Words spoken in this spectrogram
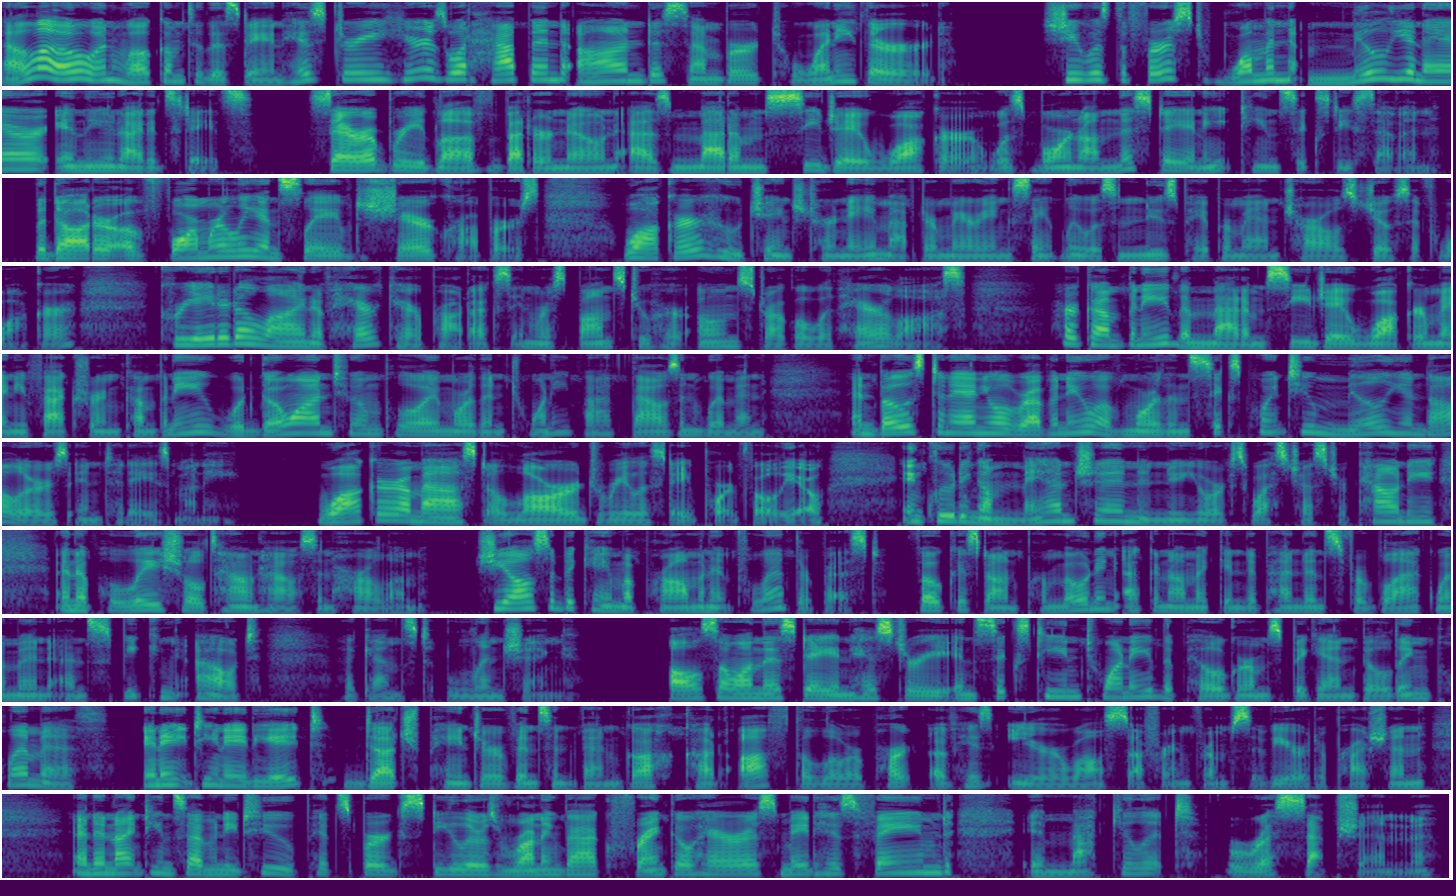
Hello, and welcome to This Day in History. Here's what happened on December 23rd. She was the first woman millionaire in the United States. Sarah Breedlove, better known as Madam C.J. Walker, was born on this day in 1867. The daughter of formerly enslaved sharecroppers, Walker, who changed her name after marrying St. Louis newspaperman Charles Joseph Walker, created a line of hair care products in response to her own struggle with hair loss. Her company, the Madam C.J. Walker Manufacturing Company, would go on to employ more than 25,000 women and boast an annual revenue of more than $6.2 million in today's money. Walker amassed a large real estate portfolio, including a mansion in New York's Westchester County and a palatial townhouse in Harlem. She also became a prominent philanthropist, focused on promoting economic independence for black women and speaking out against lynching. Also, on this day in history, in 1620, the Pilgrims began building Plymouth. In 1888, Dutch painter Vincent van Gogh cut off the lower part of his ear while suffering from severe depression. And in 1972, Pittsburgh Steelers running back Franco Harris made his famed Immaculate Reception.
